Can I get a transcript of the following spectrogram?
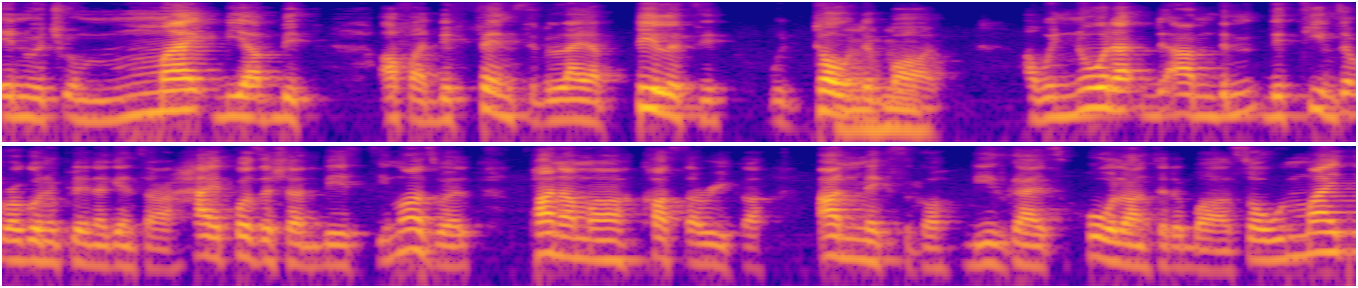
in which we might be a bit of a defensive liability without mm-hmm. the ball. And we know that um, the, the, teams that we're going to play against are high possession based team as well. Panama, Costa Rica, and Mexico. These guys hold on to the ball. So we might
